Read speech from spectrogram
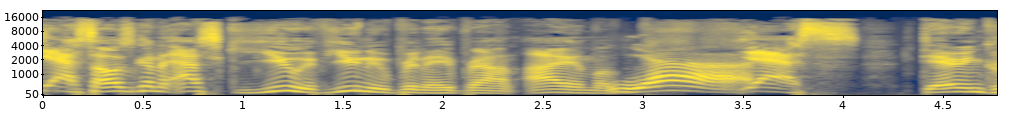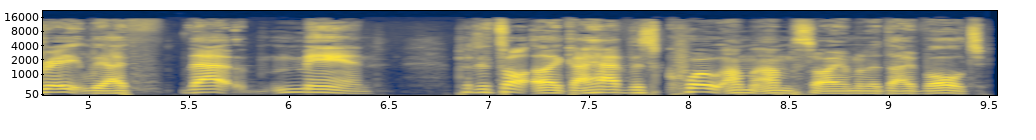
Yes, I was going to ask you if you knew Brene Brown. I am a yeah. Yes, daring greatly. I that man but it's all like I have this quote. I'm I'm sorry, I'm going to divulge.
